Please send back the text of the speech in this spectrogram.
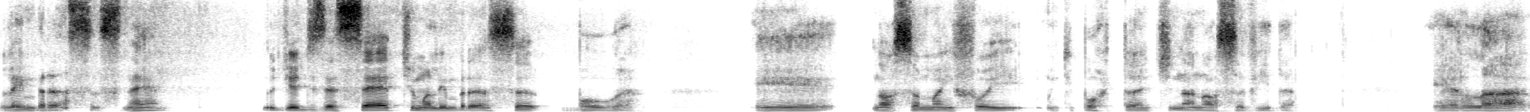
lembranças, né? No dia 17, uma lembrança boa. Nossa mãe foi muito importante na nossa vida. Ela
